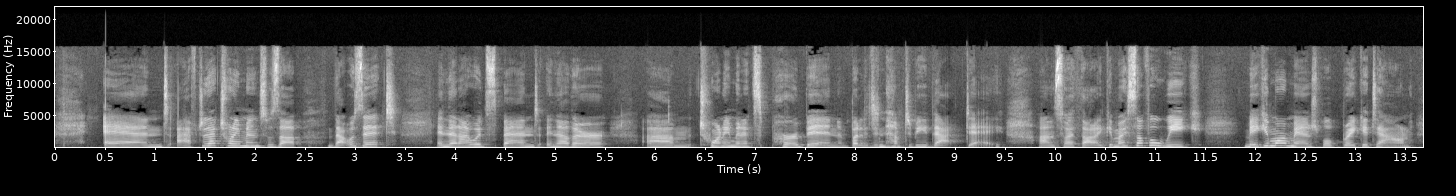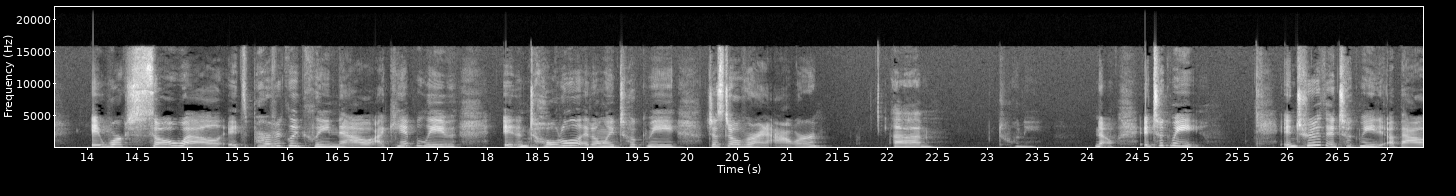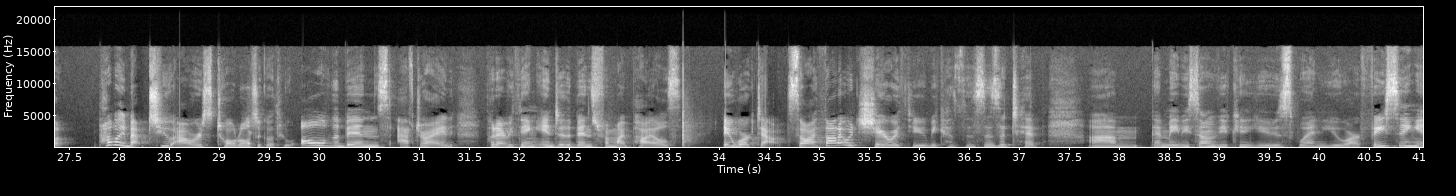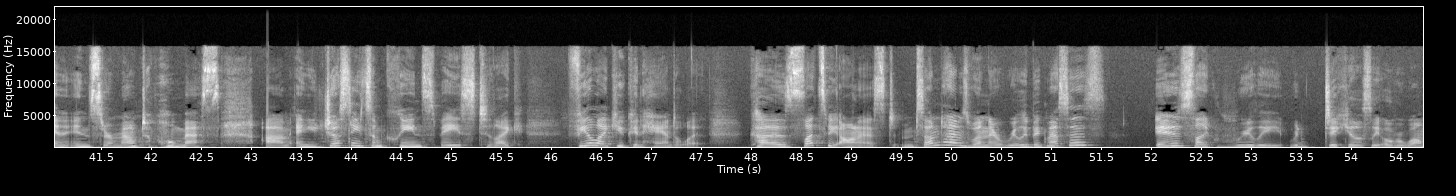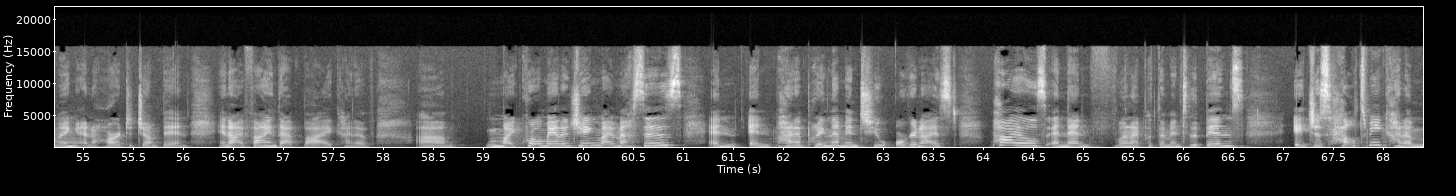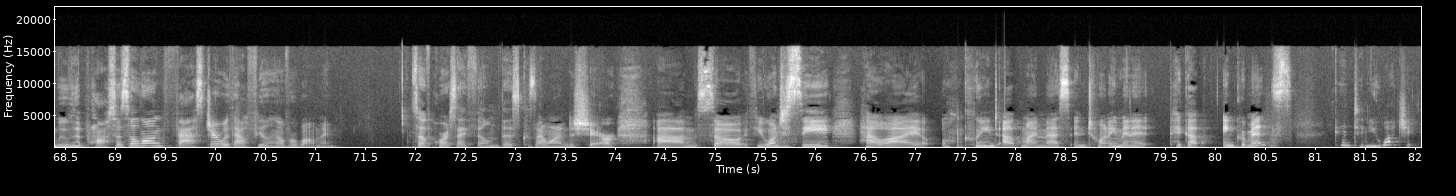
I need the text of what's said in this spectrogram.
and after that 20 minutes was up that was it and then I would spend another um, 20 minutes per bin but it didn't have to be that day um, so I thought I'd give myself a week make it more manageable break it down it worked so well. It's perfectly clean now. I can't believe in total, it only took me just over an hour. Um, 20, no, it took me, in truth, it took me about probably about two hours total to go through all of the bins after I had put everything into the bins from my piles it worked out. So I thought I would share with you because this is a tip um, that maybe some of you can use when you are facing an insurmountable mess um, and you just need some clean space to like feel like you can handle it. Because let's be honest, sometimes when they're really big messes, it is like really ridiculously overwhelming and hard to jump in. And I find that by kind of um, micromanaging my messes and, and kind of putting them into organized piles and then when I put them into the bins, it just helped me kind of move the process along faster without feeling overwhelming. So of course I filmed this because I wanted to share. Um, so if you want to see how I cleaned up my mess in 20 minute pickup increments, continue watching.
